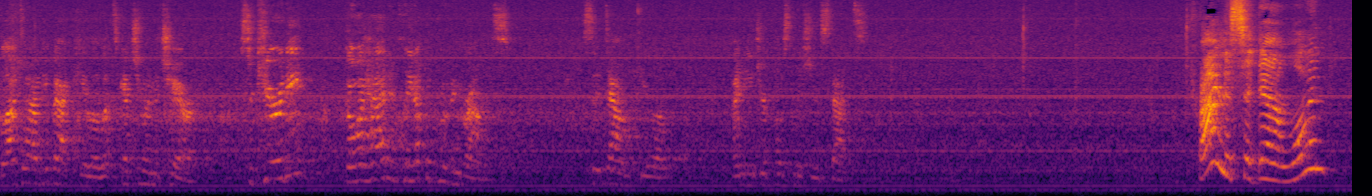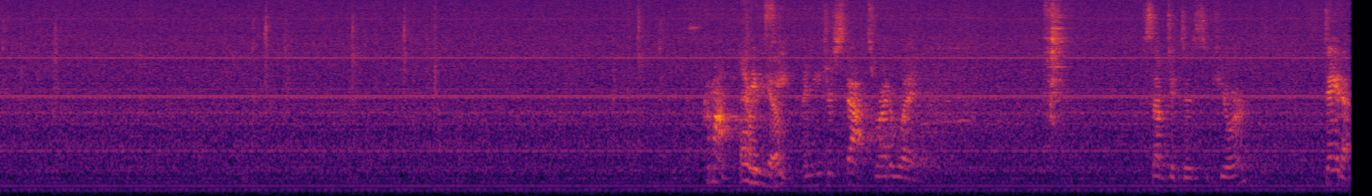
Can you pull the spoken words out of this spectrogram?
Glad to have you back, Kilo. Let's get you in the chair. Security, go ahead and clean up the proving grounds. Sit down, Kilo. I need your post-mission stats. Trying to sit down, woman. There we go. I need your stats right away. Subject is secure. Data.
